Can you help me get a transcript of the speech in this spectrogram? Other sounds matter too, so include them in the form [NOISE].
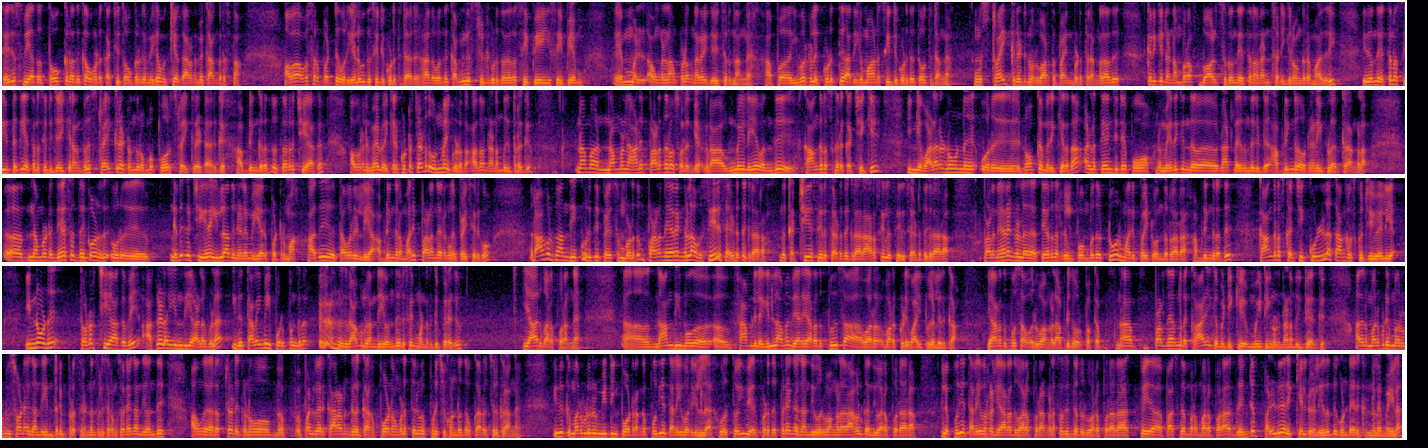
தேஜஸ்வி யாதவ் தோக்குறதுக்கு அவங்களோட கட்சி தோக்குறதுக்கு மிக முக்கிய காரணமே காங்கிரஸ் தான். அவள் அவசரப்பட்டு ஒரு எழுபது சீட்டு கொடுத்துட்டாரு. அதை வந்து கம்யூனிஸ்ட்டுக்கு கொடுத்தாங்க சிபிஐ சிபிஎம் எம்எல் அவங்கெல்லாம் கூட நிறைய ஜெயிச்சிருந்தாங்க. அப்போ இவர்களுக்கு கொடுத்து அதிகமான சீட்டு கொடுத்து தோத்துட்டாங்க. அவங்க ஸ்ட்ரைக் ரேட்னு ஒரு வார்த்தை பயன்படுத்துகிறாங்க அதாவது கிரிக்கெட்டில் நம்பர் ஆஃப் பால்ஸுக்கு வந்து எத்தனை ரன்ஸ் அடிக்கிறோங்கிற மாதிரி இது வந்து எத்தனை சீட்டுக்கு எத்தனை சீட்டு ஜெயிக்கிறாங்கிறது ஸ்ட்ரைக் ரேட் வந்து ரொம்ப போர் ஸ்ட்ரைக் ரேட்டாக இருக்குது அப்படிங்கிறது தொடர்ச்சியாக அவர்கள் மேல் வைக்கிற குற்றச்சாட்டு. உண்மை கூட தான். அதான் நடந்துகிட்டு இருக்கு. நம்ம நம்ம நானே பல தடவை சொல்லியிருக்கேன். உண்மையிலேயே வந்து காங்கிரஸ்ங்கிற கட்சிக்கு இங்கே வளரணும்னு ஒரு நோக்கம் இருக்கிறதா? அல்ல தேஞ்சிட்டே போவோம். நம்ம எதுக்கு இந்த நாட்டில் இருந்துக்கிட்டு அப்படிங்கிற ஒரு நினைப்பில் இருக்கிறாங்களா? நம்மளோட நம்மளுடைய தேசத்துக்கு ஒரு ஒரு எதிர்கட்சிகளே இல்லாத நிலைமை ஏற்பட்டுருமா? அது தவறு இல்லையா? அப்படிங்கிற மாதிரி பல நேரங்களில் பேசியிருக்கோம். ராகுல் காந்தி குறித்து பேசும்பொழுதும் பல நேரங்களில் அவர் சீரியஸாக எடுத்துக்கிறாரா? இந்த கட்சியை சீரியஸாக எடுத்துக்கிறாரா? அரசியல் சீரியஸாக எடுத்துக்கிறாரா? பல நேரங்களில் தேர்தல்களுக்கு போகும்போது டூர் மாதிரி போயிட்டு வந்துடுறாரா? அப்படிங்கிறது காங்கிரஸ் கட்சிக்குள்ள காங்கிரஸ் கட்சி வெளியே. இன்னொன்று தொடர்ச்சியாகவே அகல இந்திய அளவில் இது தலைமை பொறுப்புங்கிற [COUGHS] ராகுல் காந்தி வந்து ரிசைன் பண்ணதுக்கு பிறகு யார் வரப்போகிறாங்க காந்தி முக ஃபேமிலியில் இல்லாமல் வேறு யாராவது புதுசாக வர வரக்கூடிய வாய்ப்புகள் இருக்கா? யாராவது புதுசாக வருவாங்களா? அப்படின்னு ஒரு பக்கம். நான் பல நேரங்கள் இந்த காரிய கமிட்டிக்கு மீட்டிங் ஒன்று நடந்துகிட்டே இருக்குது அதில் மறுபடியும் மறுபடியும் சோனியா காந்தி இன்ட்ரீம் பிரசிடென்ட்னு சொல்லி சொல்கிறாங்க சோனியா காந்தி வந்து அவங்க ரெஸ்ட் எடுக்கணும் பல்வேறு காரணங்களுக்காக போனவங்கள திரும்ப பிடிச்சி கொண்டு வந்து உட்கார வச்சிருக்காங்க இதுக்கு மறுபடியும் மீட்டிங் போடுறாங்க. புதிய தலைவர் இல்லை ஒரு தொய்வு ஏற்படுது. பிரியங்கா காந்தி வருவாங்களா? ராகுல் காந்தி வரப்போகிறாரா இல்லை புதிய தலைவர்கள் யாராவது வரப்போகிறாங்களா சசி தரூர் வரப்போறாரா? பி ப சிதம்பரம் வரப்போறா அப்படின்ட்டு பல்வேறு கேள்விகள் இருந்து கொண்டே இருக்கிற நிலைமையில்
